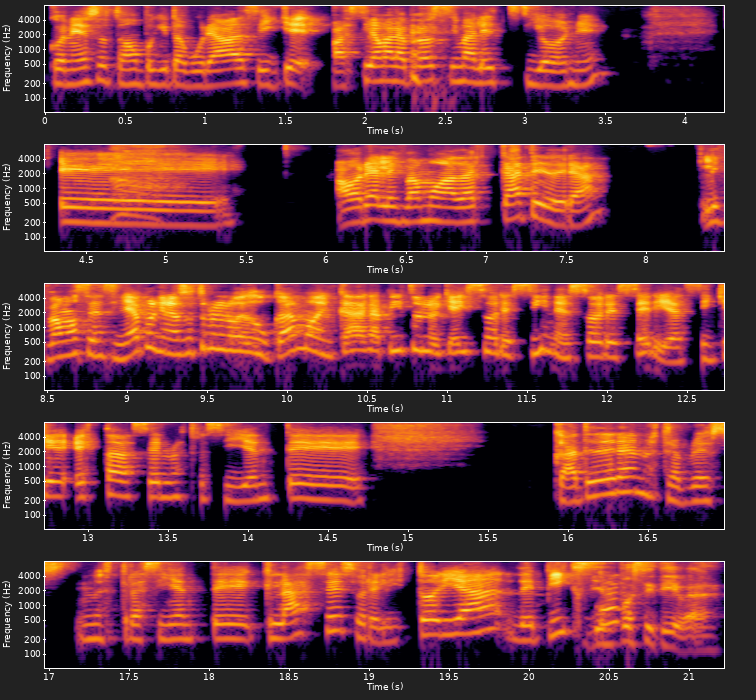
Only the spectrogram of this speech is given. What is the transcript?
con eso estamos un poquito apurados, así que pasamos a la próxima lección. Eh, ahora les vamos a dar cátedra les vamos a enseñar porque nosotros lo educamos en cada capítulo que hay sobre cine, sobre series, así que esta va a ser nuestra siguiente cátedra, nuestra, nuestra siguiente clase sobre la historia de Pixar. Bien positiva.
